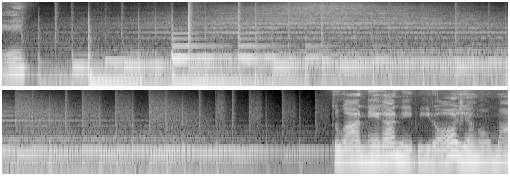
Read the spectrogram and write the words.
တယ်။ သူကနေကနေပြီးတော့ရန်ကုန်မှာ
